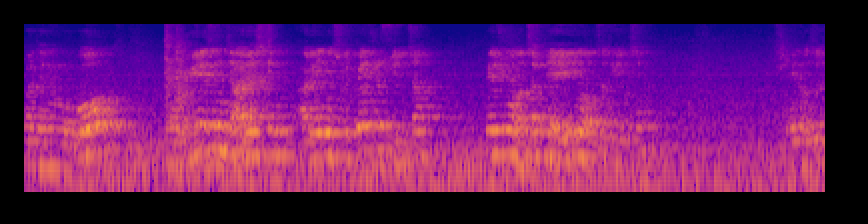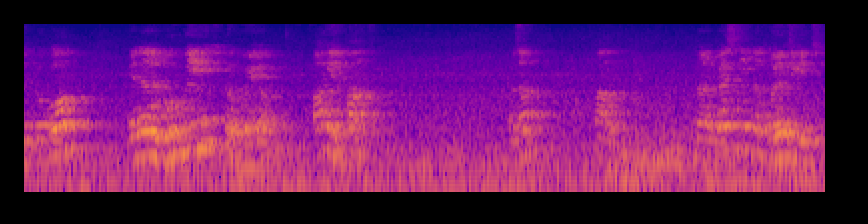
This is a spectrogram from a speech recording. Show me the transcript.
2가 되는 거고 어, 위에서 이제 아래 식 아래 있는 식을 빼줄 수 있죠? 빼주면 어차피 A는 없어지겠지? A는 없어질 거고 얘는 로그 1이니까 뭐예요? 빵이에요 빵 맞아? 빵 그다음 뺐으니까 더해지겠지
